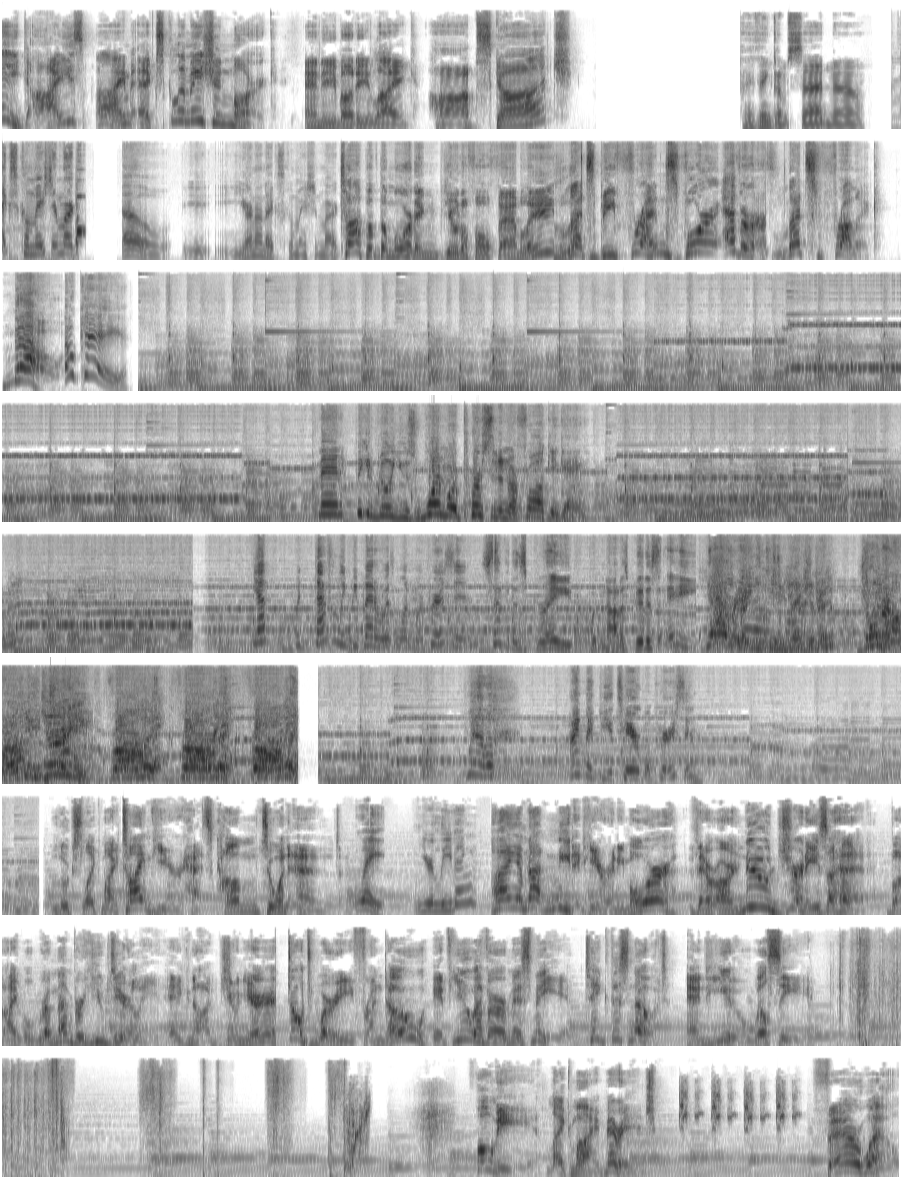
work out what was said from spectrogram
Hey guys, I'm exclamation mark. Anybody like hopscotch? I think I'm sad now. Exclamation mark. Oh, you're not exclamation mark. Top of the morning, beautiful family. Let's be friends forever. Let's frolic now. Okay. Man, we could really use one more person in our frolicking gang. Yep, would definitely be better with one more person. Seven is great, but not as good as eight. Yeah, Racing Team Benjamin! Join our frolicking journey! Frolic, frolic, frolic! Well, I might be a terrible person. Looks like my time here has come to an end. Wait, you're leaving? I am not needed here anymore. There are new journeys ahead, but I will remember you dearly, Eggnog Jr. Don't worry, friendo. If you ever miss me, take this note, and you will see. Foamy, like my marriage. Farewell.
